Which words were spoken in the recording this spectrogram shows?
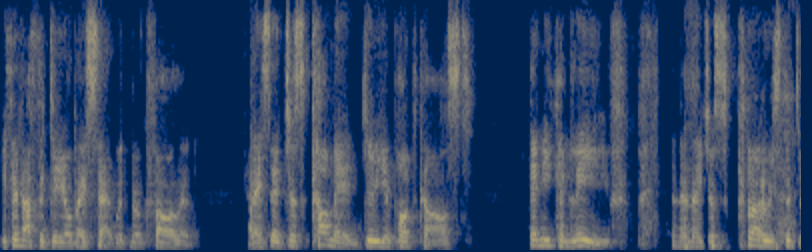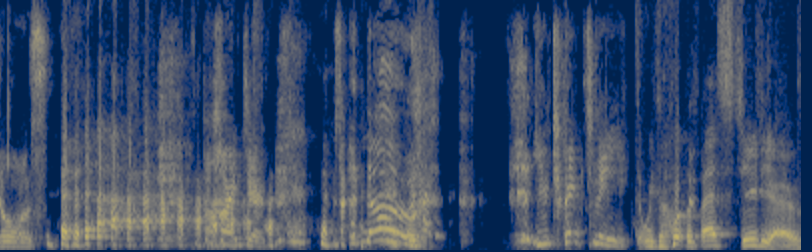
You think that's the deal they set with McFarland? They said, just come in, do your podcast, then you can leave. And then they just close the doors behind you. It's like, no! You tricked me! we thought the best studio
